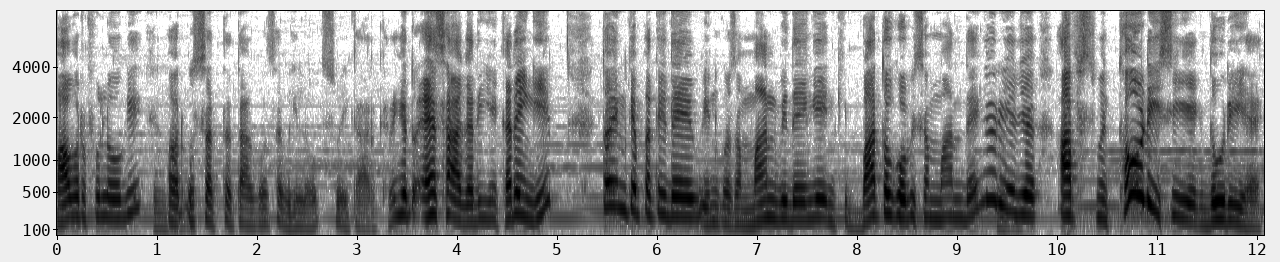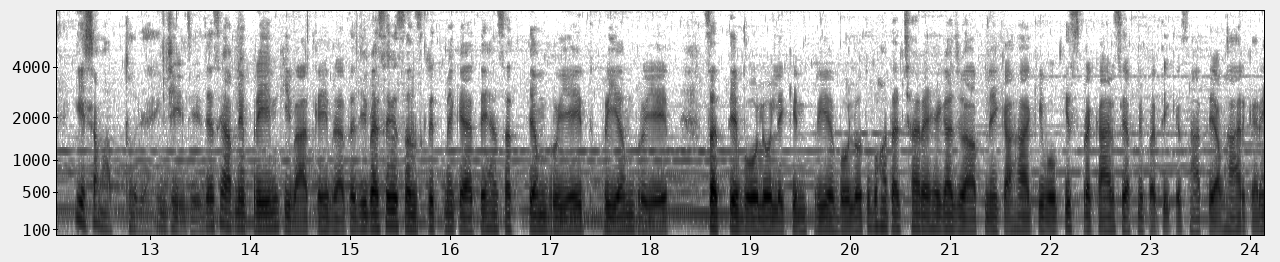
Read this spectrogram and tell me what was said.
पावरफुल होगी और उस सत्यता को सभी लोग स्वीकार करेंगे। तो ऐसा अगर ये करेंगी तो इनके पतिदेव इनको सम्मान भी देंगे, इनकी बातों को भी सम्मान देंगे और ये जो आपस में थोड़ी सी एक दूरी है, ये समाप्त हो जाएगी। जी जी, जैसे आपने प्रेम की बात कही, भ्राता जी, वैसे भी संस्कृत में कहते हैं, सत्यम सत्यम ब्रुयेत प्रियम ब्रुयेत। सत्य बोलो लेकिन प्रिय बोलो तो बहुत अच्छा रहेगा जो आपने कहा कि वो किस प्रकार से अपने पति के साथ व्यवहार करें।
